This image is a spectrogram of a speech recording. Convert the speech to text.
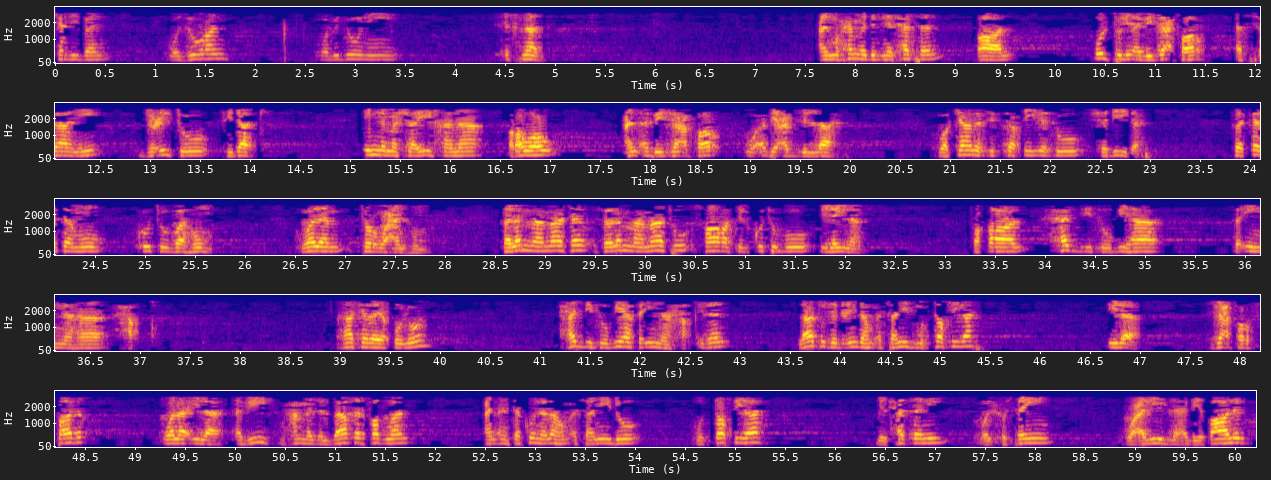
كذبا وزورا وبدون إسناد. عن محمد بن الحسن قال قلت لأبي جعفر الثاني جعلت فداك. إن مشايخنا رووا عن أبي جعفر وأبي عبد الله وكانت التقية شديدة فكتموا كتبهم ولم ترو عنهم. فلما مات فلما ماتوا صارت الكتب إلينا. فقال حدثوا بها فإنها حق. هكذا يقولون حدثوا بها فإنها حق. إذا لا توجد عندهم أسانيد متصلة إلى جعفر الصادق ولا إلى أبيه محمد الباقر فضلا عن أن تكون لهم أسانيد متصلة بالحسن والحسين وعلي بن أبي طالب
